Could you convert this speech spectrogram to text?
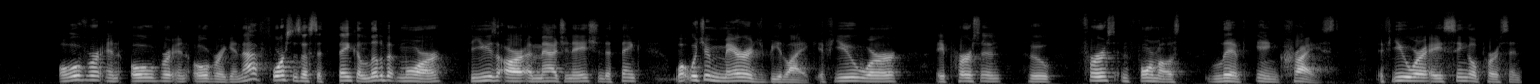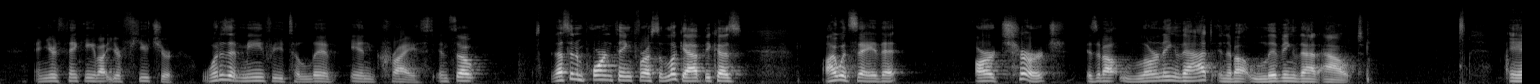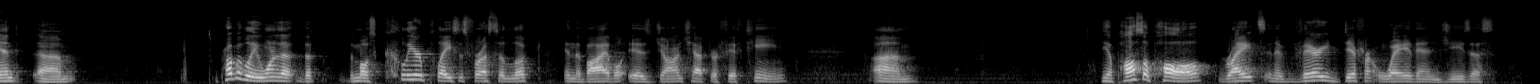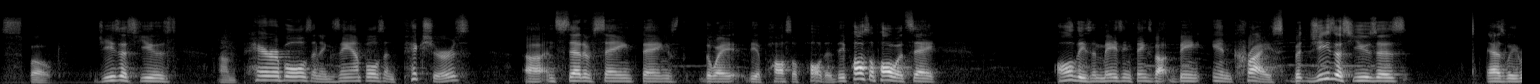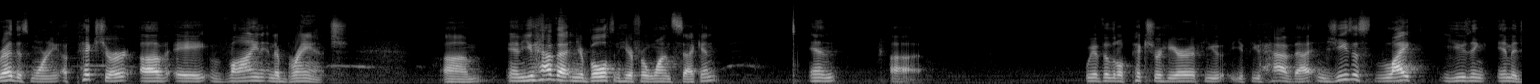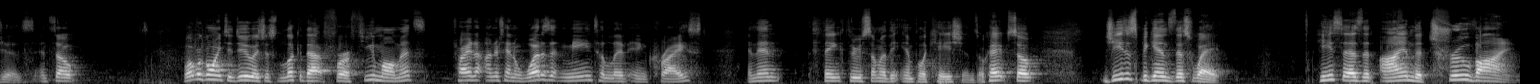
over and over and over again, that forces us to think a little bit more, to use our imagination to think what would your marriage be like if you were a person who, first and foremost, lived in Christ. If you were a single person and you're thinking about your future, what does it mean for you to live in Christ? And so that's an important thing for us to look at because I would say that our church is about learning that and about living that out. And um, probably one of the, the, the most clear places for us to look in the Bible is John chapter 15. Um, the Apostle Paul writes in a very different way than Jesus spoke. Jesus used um, parables and examples and pictures uh, instead of saying things the way the Apostle Paul did. The Apostle Paul would say all these amazing things about being in Christ, but Jesus uses, as we read this morning, a picture of a vine and a branch. Um, and you have that in your bulletin here for one second. And uh, we have the little picture here if you, if you have that. And Jesus liked using images. And so what we're going to do is just look at that for a few moments, try to understand what does it mean to live in Christ, and then think through some of the implications. Okay? So Jesus begins this way. He says that I am the true vine.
